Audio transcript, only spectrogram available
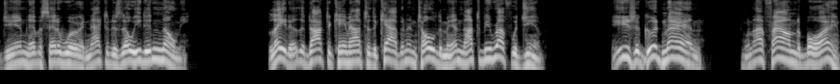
Jim never said a word and acted as though he didn't know me. Later, the doctor came out to the cabin and told the men not to be rough with Jim. He's a good man. When I found the boy,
